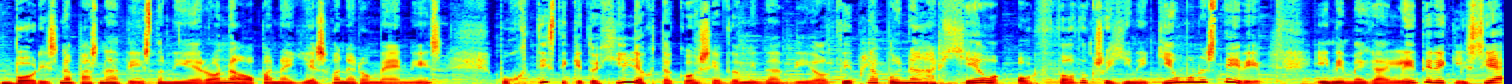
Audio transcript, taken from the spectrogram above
μπορείς να πας να δεις τον Ιερό Ναό Παναγίας Φανερωμένης που χτίστηκε το 1872 δίπλα από ένα αρχαίο ορθόδοξο γυναικείο μοναστήρι. Είναι η μεγαλύτερη εκκλησία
